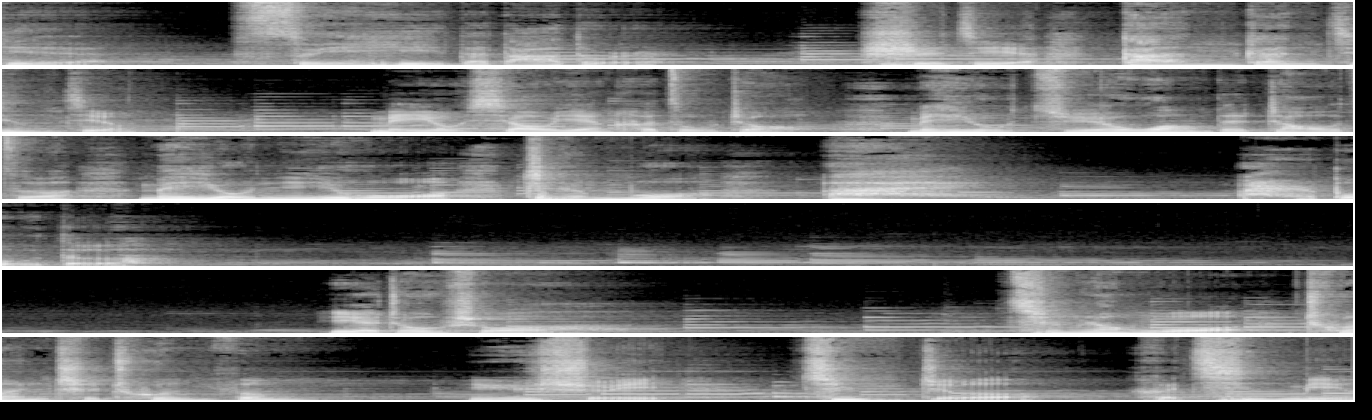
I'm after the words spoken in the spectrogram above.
叶随意的打盹儿，世界干干净净，没有硝烟和诅咒，没有绝望的沼泽，没有你我沉默爱而不得。叶舟说：“请让我穿持春风、雨水、惊蛰。”和清明，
